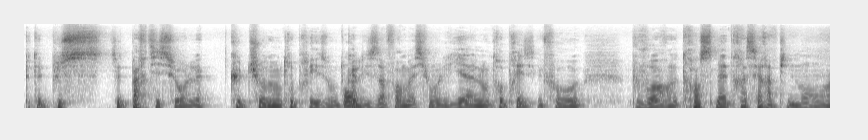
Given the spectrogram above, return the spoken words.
peut-être plus cette partie sur la culture de l'entreprise, ou en tout cas les informations liées à l'entreprise. Il faut euh, pouvoir euh, transmettre assez rapidement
